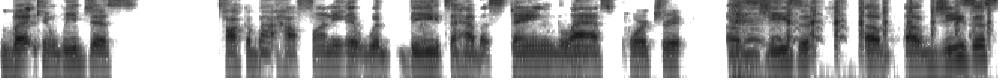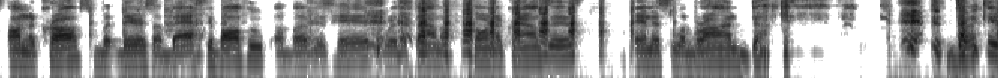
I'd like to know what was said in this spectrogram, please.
But can we just talk about how funny it would be to have a stained glass portrait of Jesus of of Jesus on the cross, but there's a basketball hoop above his head where the Thorn of, Thorn of Crowns is, and it's LeBron dunking dunking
